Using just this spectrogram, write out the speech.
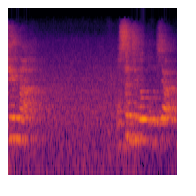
天哪、我圣经都读不下。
